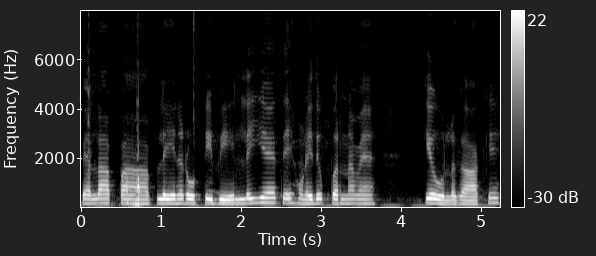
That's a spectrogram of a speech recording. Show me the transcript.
ਪਹਿਲਾਂ ਆਪਾਂ ਪਲੇਨ ਰੋਟੀ ਬੇਲ ਲਈ ਹੈ ਤੇ ਹੁਣ ਇਹਦੇ ਉੱਪਰ ਨਾ ਮੈਂ ਘਿਓ ਲਗਾ ਕੇ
